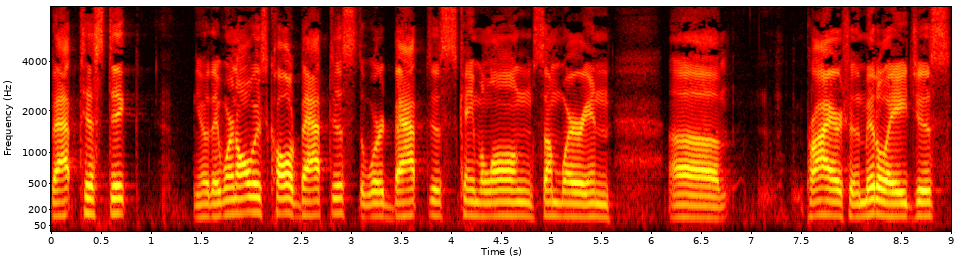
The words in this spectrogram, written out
Baptistic, you know, they weren't always called Baptists. The word Baptist came along somewhere in uh, prior to the Middle Ages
